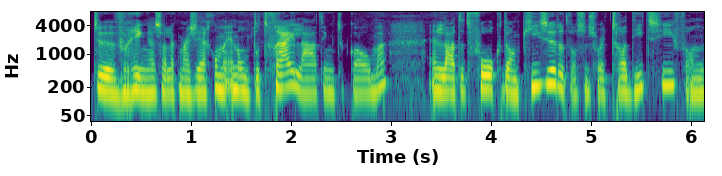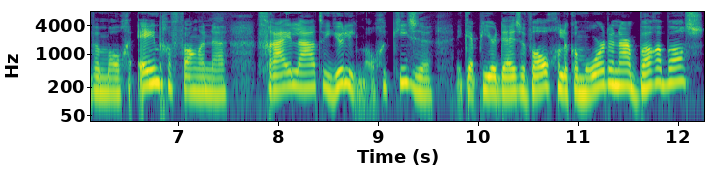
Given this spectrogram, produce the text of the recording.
te wringen, zal ik maar zeggen, om, en om tot vrijlating te komen. En laat het volk dan kiezen. Dat was een soort traditie van we mogen één gevangene vrijlaten. Jullie mogen kiezen. Ik heb hier deze walgelijke moordenaar Barabbas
